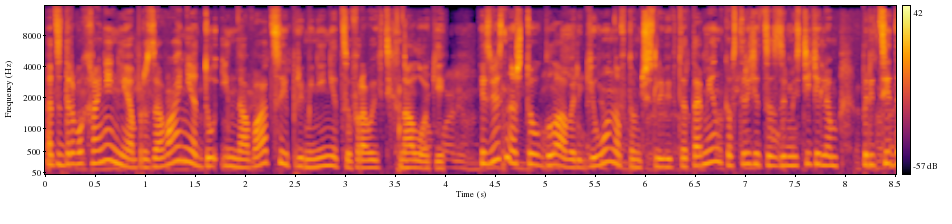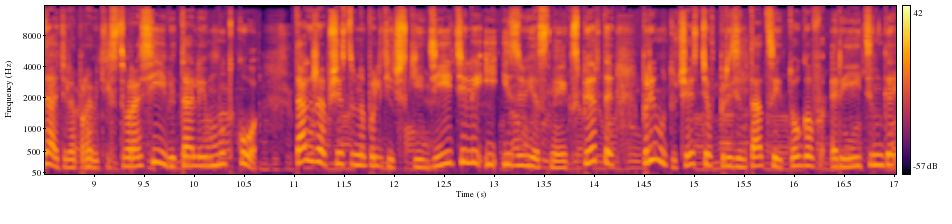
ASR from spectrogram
от здравоохранения и образования до инноваций и применения цифровых технологий. Известно, что главы регионов, в том числе Виктор Томенко, встретится с заместителем председателя правительства России Виталием Мутко. Также общественно-политические деятели и известные эксперты примут участие в презентации итогов рейтинга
